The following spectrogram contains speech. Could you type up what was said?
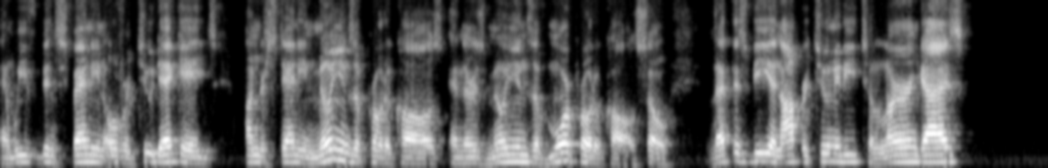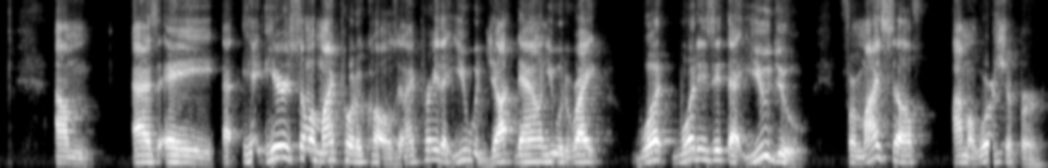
And we've been spending over two decades understanding millions of protocols, and there's millions of more protocols. So let this be an opportunity to learn, guys. Um, as a uh, here's some of my protocols, and I pray that you would jot down, you would write what what is it that you do. For myself, I'm a worshiper.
